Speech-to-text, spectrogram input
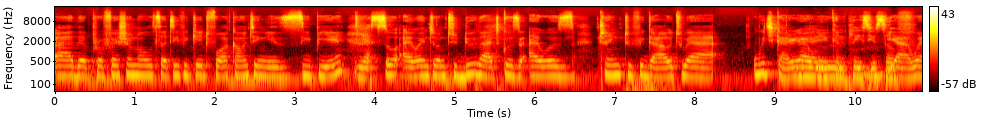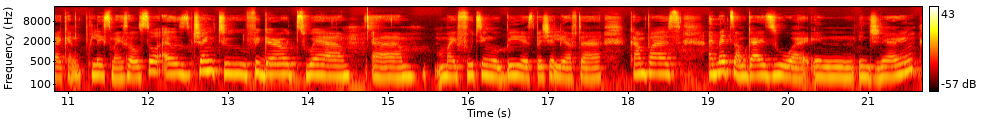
uh, the professional certificate for accounting is CPA. Yes. So I went on to do that because I was trying to figure out where which career Where you can place yourself. Yeah, where I can place myself. So I was trying to figure out where um, my footing will be, especially after campus. I met some guys who were in engineering.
